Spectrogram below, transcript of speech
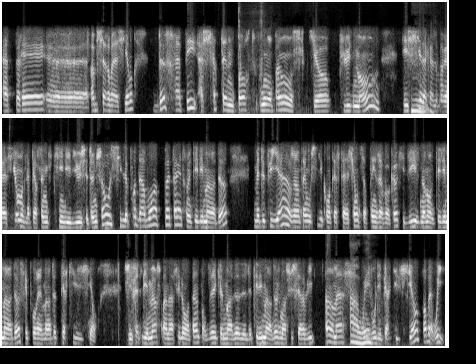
après euh, observation, de frapper à certaines portes où on pense qu'il y a plus de monde. Et y a la hmm. collaboration de la personne qui tient les lieux, c'est une chose. S'il n'a pas d'avoir peut-être un télémandat, mais depuis hier, j'entends aussi les contestations de certains avocats qui disent non, non, le télémandat, c'est pour un mandat de perquisition. J'ai fait les mœurs pendant assez longtemps pour dire que le mandat, le, télémandat, je m'en suis servi en masse ah au niveau des perquisitions. Ah ben oui.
